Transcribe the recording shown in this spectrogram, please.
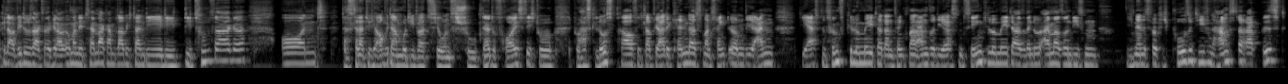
genau, wie du sagst, genau, irgendwann im Dezember kam, glaube ich, dann die, die, die Zusage und das ist dann natürlich auch wieder ein Motivationsschub. Ne? Du freust dich, du, du hast Lust drauf. Ich glaube, wir alle kennen das. Man fängt irgendwie an, die ersten fünf Kilometer, dann fängt man an, so die ersten zehn Kilometer. Also wenn du einmal so in diesen, ich nenne es wirklich positiven Hamsterrad bist,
